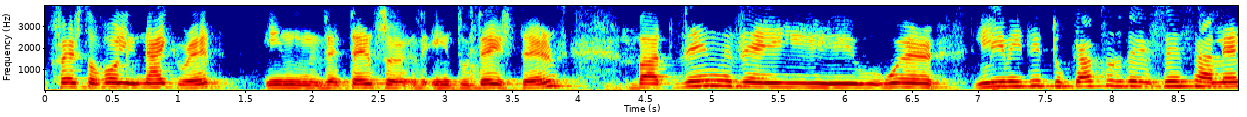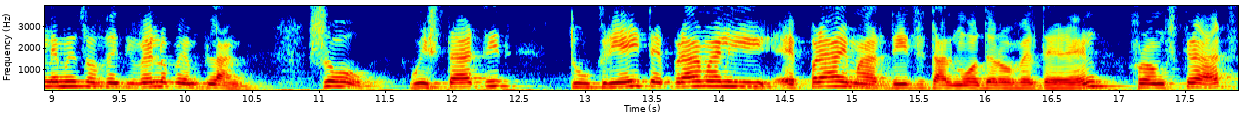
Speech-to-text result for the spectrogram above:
first of all, inaccurate in the terms of, in today's terms, but then they were limited to capture the essential elements of the development plan. So we started to create a primary a primer digital model of a terrain from scratch.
